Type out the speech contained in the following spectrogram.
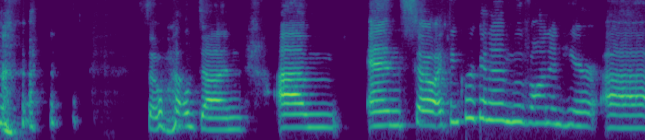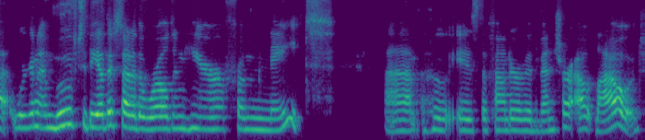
so well done. Um, and so I think we're gonna move on in here. Uh, we're gonna move to the other side of the world and hear from Nate, um, who is the founder of Adventure Out Loud.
